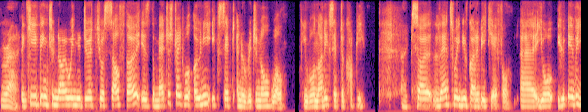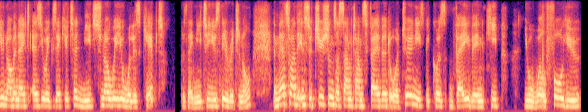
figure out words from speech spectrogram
Right. The key thing to know when you do it yourself, though, is the magistrate will only accept an original will. He will not accept a copy. Okay. So that's where you've got to be careful. Uh, your whoever you nominate as your executor needs to know where your will is kept because they need to use the original. And that's why the institutions are sometimes favored or attorneys because they then keep your will for you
